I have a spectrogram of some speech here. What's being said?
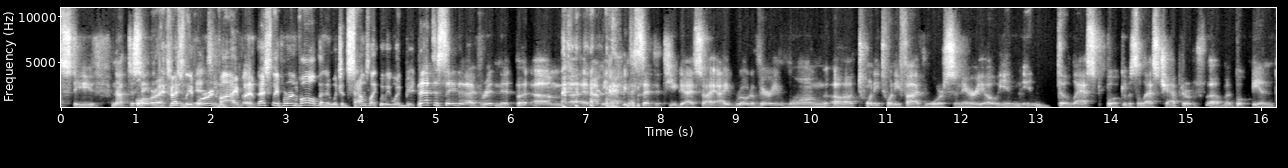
Steve, not to say, or especially if we're involved, especially if we're involved in it, which it sounds like we would be. Not to say that I've written it, but um, uh, and I'll be happy to send it to you guys. So I, I wrote a very long uh, 2025 war scenario in in the last book. It was the last chapter of uh, my book, being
